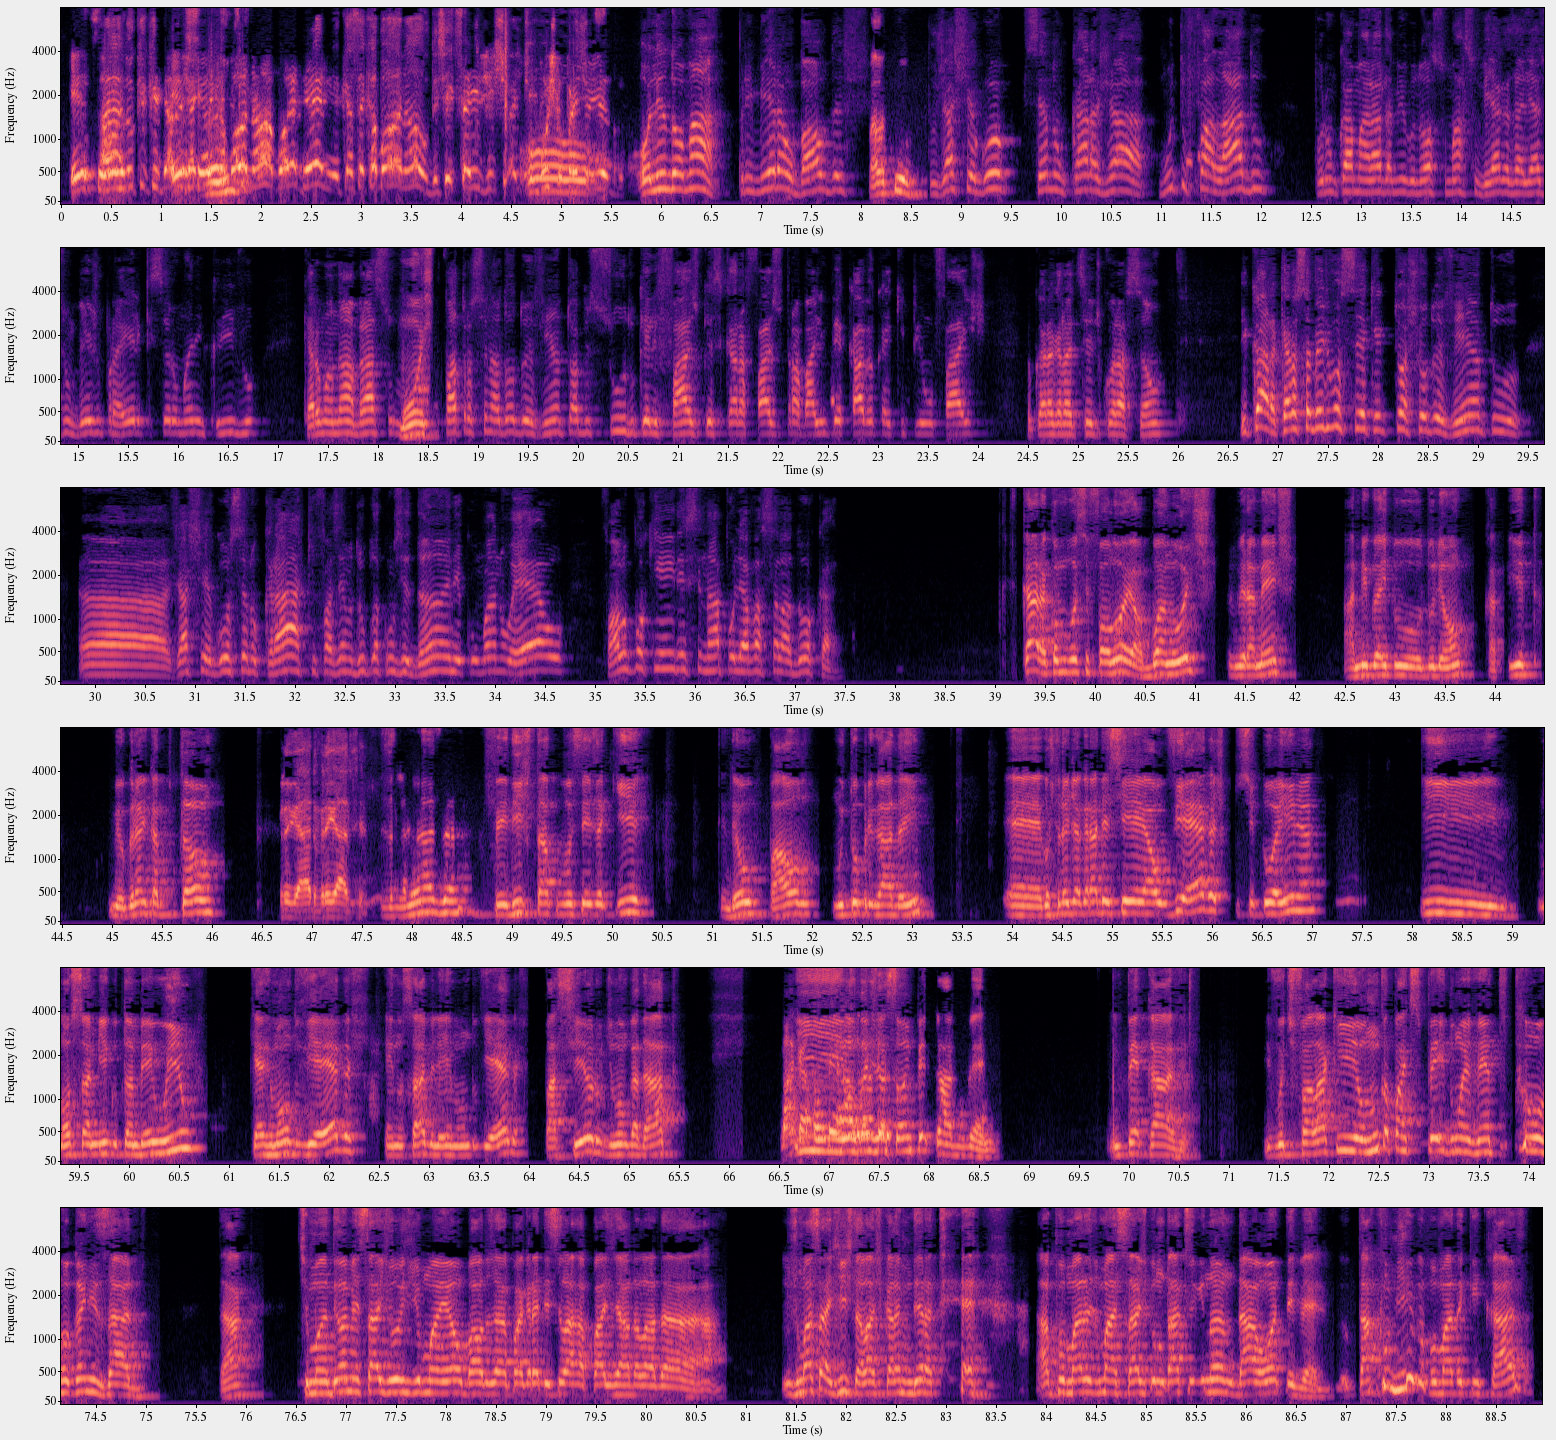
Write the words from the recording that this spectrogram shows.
esse ah, no que quiser, não quer a bola, não. A bola é dele. Não quer ser com a bola, não. Deixa isso aí, a gente, a gente ô, busca o prejuízo. Ô, Lindomar, primeiro ao Baldas. Fala tu. Tu já chegou sendo um cara já muito falado por um camarada amigo nosso, Márcio Viegas. Aliás, um beijo para ele, que ser humano incrível. Quero mandar um abraço Monstro. patrocinador do evento, absurdo que ele faz, o que esse cara faz, o trabalho impecável que a equipe 1 faz. Eu quero agradecer de coração. E, cara, quero saber de você, o que, que tu achou do evento? Uh, já chegou sendo craque, fazendo dupla com Zidane, com o Manuel. Fala um pouquinho aí desse Napoli avassalador, cara. Cara, como você falou, ó, boa noite, primeiramente. Amigo aí do, do Leão, Capita. Meu grande capitão. Obrigado, obrigado. Zaranza, feliz de estar com vocês aqui. Entendeu? Paulo, muito obrigado aí. É, gostaria de agradecer ao Viegas, que tu citou aí, né? E nosso amigo também, Will, que é irmão do Viegas. Quem não sabe, ele é irmão do Viegas, parceiro de longa data. Marcação e né? organização impecável, velho. Impecável. E vou te falar que eu nunca participei de um evento tão organizado, tá? Te mandei uma mensagem hoje de manhã, o Baldo, para agradecer lá a rapaziada lá da. Os massagistas lá, os caras me deram até a pomada de massagem que eu não tava conseguindo andar ontem, velho. Tá comigo a pomada aqui em casa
